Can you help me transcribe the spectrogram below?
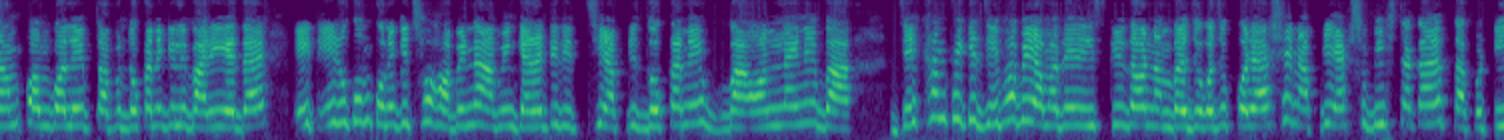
দাম কম বলে তারপর দোকানে গেলে বাড়িয়ে দেয়। এরকম কোনো কিছু হবে না আমি গ্যারান্টি দিচ্ছি। আপনি দোকানে বা অনলাইনে বা যেখান থেকে যেভাবে আমাদের স্ক্রিন দেওয়ার নাম্বারে যোগাযোগ করে আসেন আপনি একশো বিশ টাকা তারপর টি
